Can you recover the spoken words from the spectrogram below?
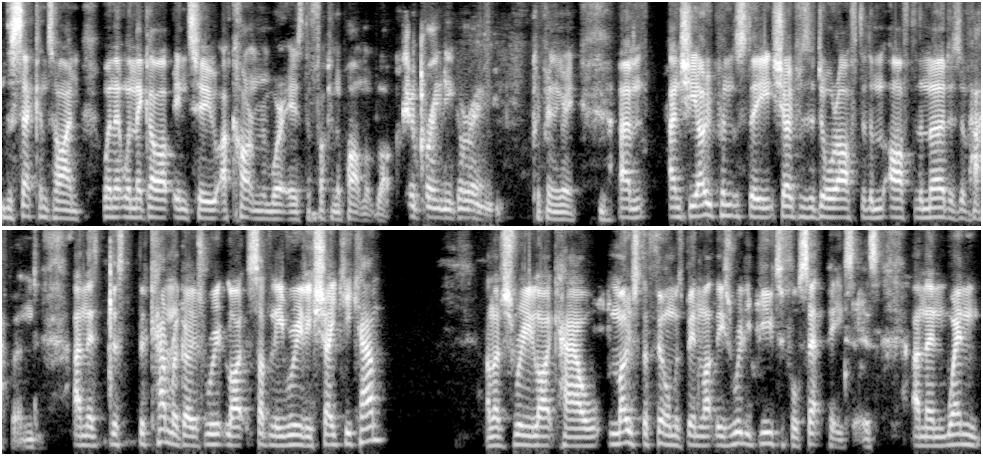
the second time when they, when they go up into I can't remember where it is the fucking apartment block Cabrini Green. completely Green Um, and she opens the she opens the door after the after the murders have happened, and the the, the camera goes re- like suddenly really shaky cam. And I just really like how most of the film has been like these really beautiful set pieces, and then when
